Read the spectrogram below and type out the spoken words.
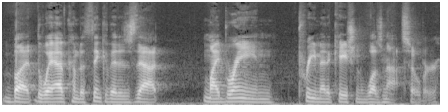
but the way I've come to think of it is that my brain pre medication was not sober.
